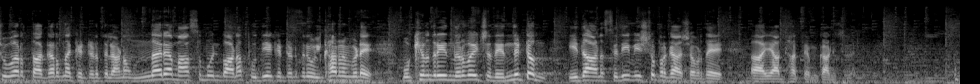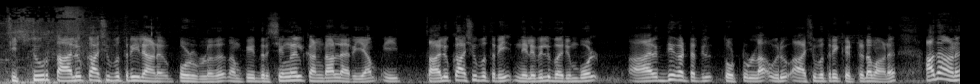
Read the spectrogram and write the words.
ചുവർ തകർന്ന കെട്ടിടത്തിലാണ്. ഒന്നര മാസം മുൻപാണ് പുതിയ കെട്ടിടത്തിന്റെ ഉദ്ഘാടനം ഇവിടെ മുഖ്യമന്ത്രി നിർവഹിച്ചത്. എന്നിട്ടും ഇതാണ് സ്ഥിതി. വിഷ്ണുപ്രകാശ് അവിടുത്തെ യാഥാർത്ഥ്യം കാണിച്ചത്. ചിറ്റൂർ താലൂക്ക് ആശുപത്രിയിലാണ് ഇപ്പോഴുള്ളത്. നമുക്ക് ഈ ദൃശ്യങ്ങളിൽ കണ്ടാൽ അറിയാം. ഈ താലൂക്ക് ആശുപത്രി നിലവിൽ വരുമ്പോൾ ആദ്യഘട്ടത്തിൽ തൊട്ടുള്ള ഒരു ആശുപത്രി കെട്ടിടമാണ്. അതാണ്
